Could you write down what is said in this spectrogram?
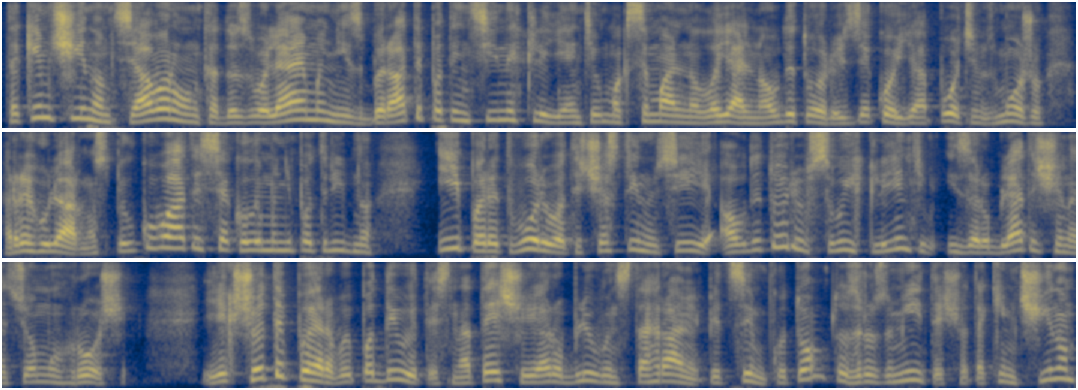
Таким чином, ця воронка дозволяє мені збирати потенційних клієнтів, максимально лояльну аудиторію, з якою я потім зможу регулярно спілкуватися, коли мені потрібно, і перетворювати частину цієї аудиторії в своїх клієнтів і заробляти ще на цьому гроші. І якщо тепер ви подивитесь на те, що я роблю в інстаграмі під цим кутом, то зрозумієте, що таким чином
